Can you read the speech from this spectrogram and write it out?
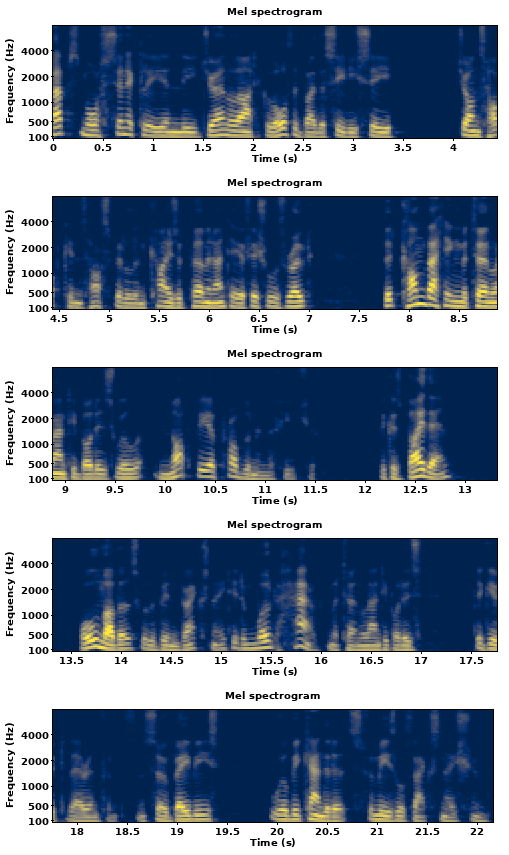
Perhaps more cynically, in the journal article authored by the CDC, Johns Hopkins Hospital and Kaiser Permanente officials wrote that combating maternal antibodies will not be a problem in the future because by then all mothers will have been vaccinated and won't have maternal antibodies to give to their infants and so babies will be candidates for measles vaccination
